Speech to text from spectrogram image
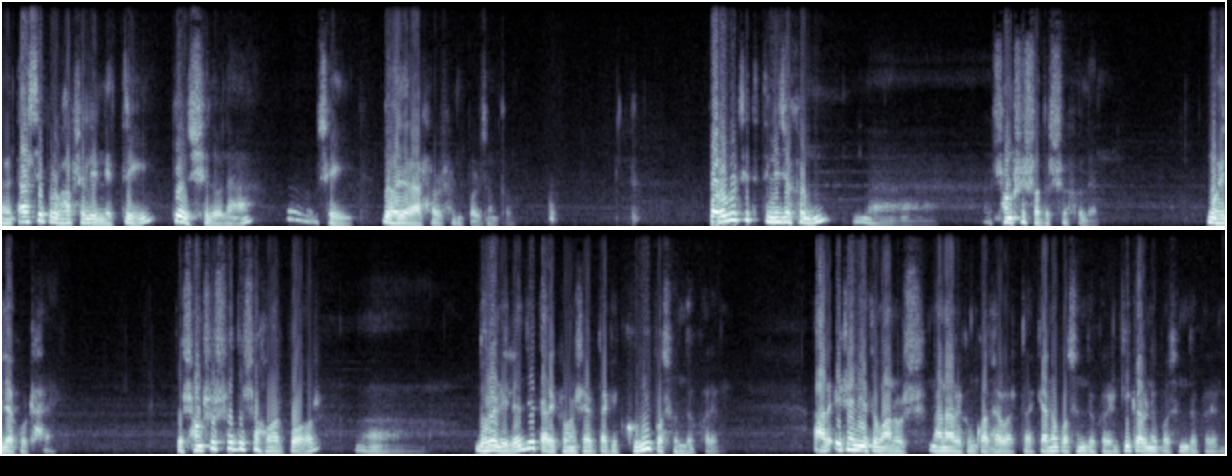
মানে তার সে প্রভাবশালী নেত্রী কেউ ছিল না সেই দু হাজার আঠারো সন পর্যন্ত। পরবর্তীতে তিনি যখন সংসদ সদস্য হলেন, মহিলা কোঠায়। তো সংসদ সদস্য হওয়ার পর ধরে নিলেন যে তারেক রহমান সাহেব তাকে খুবই পছন্দ করেন। আর এটা নিয়ে তো মানুষ নানা রকম কথাবার্তা, কেন পছন্দ করেন, কি কারণে পছন্দ করেন,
